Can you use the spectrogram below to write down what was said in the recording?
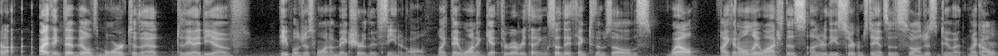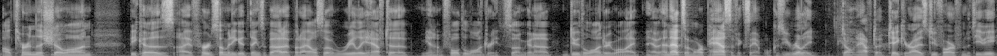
And I, I think that builds more to that to the idea of people just want to make sure they've seen it all. Like they want to get through everything, so they think to themselves, "Well, I can only watch this under these circumstances, so I'll just do it. Like I'll mm-hmm. I'll turn this show on because I've heard so many good things about it, but I also really have to, you know, fold the laundry. So I'm going to do the laundry while I have And that's a more passive example because you really don't have to take your eyes too far from the TV.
